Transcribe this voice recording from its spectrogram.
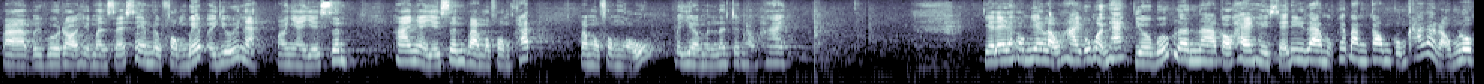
Và vừa rồi thì mình sẽ xem được phòng bếp ở dưới nè. Vào nhà vệ sinh. Hai nhà vệ sinh và một phòng khách và một phòng ngủ. Bây giờ mình lên trên lầu 2 và dạ, đây là không gian lầu 2 của mình ha. Vừa bước lên à, cầu thang thì sẽ đi ra một cái ban công cũng khá là rộng luôn.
